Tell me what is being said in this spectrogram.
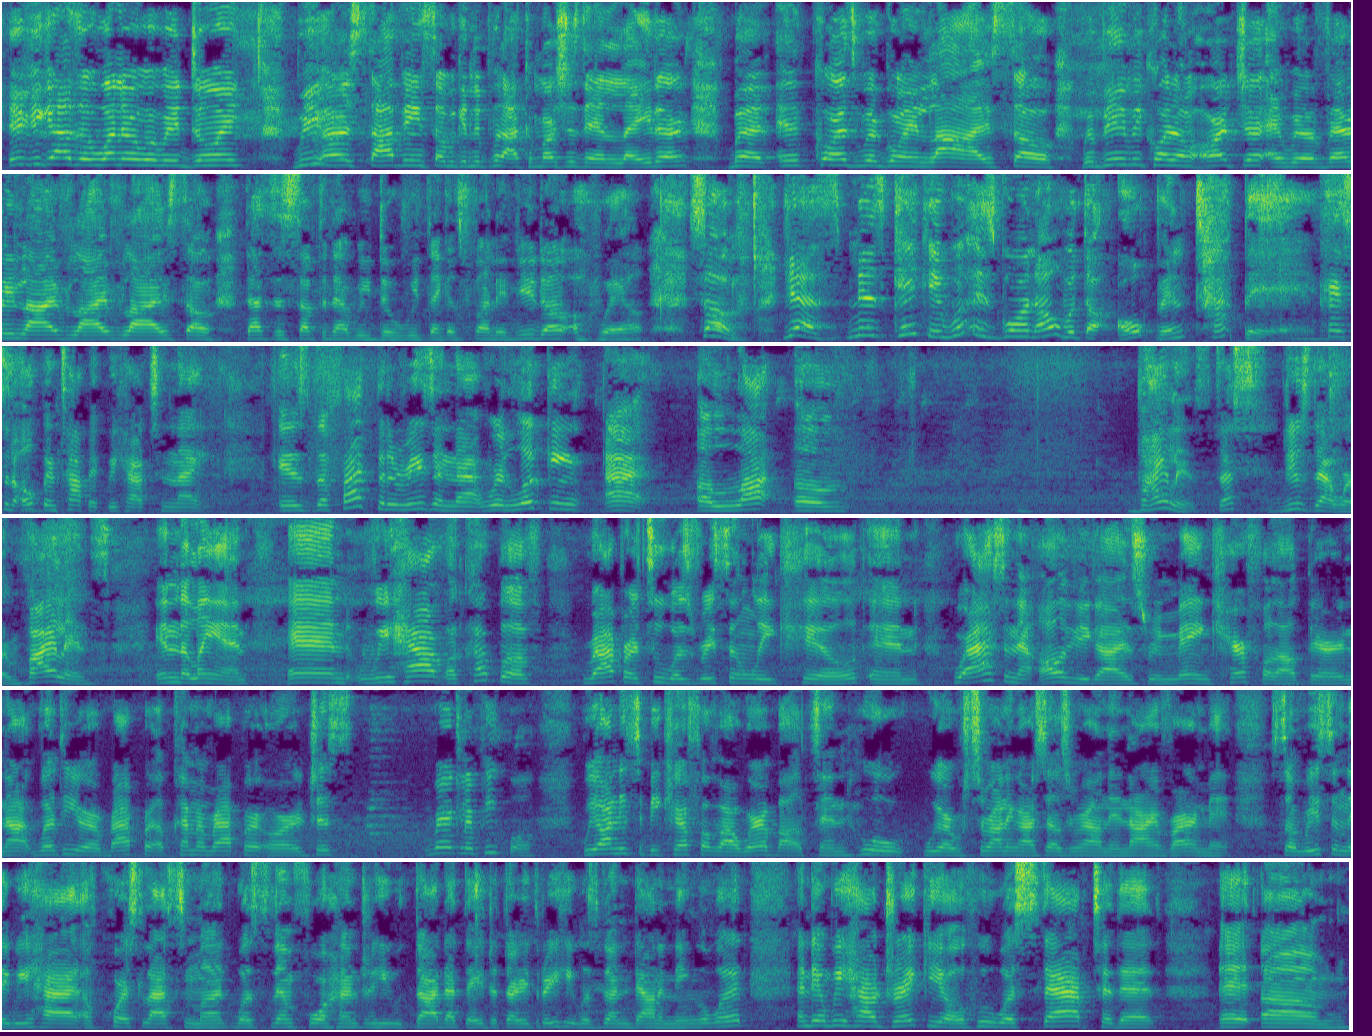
if you guys are wondering what we're doing, we are stopping so we can put our commercials in later. But of course, we're going live. So we're being recorded on Anchor and we're very live, live, live. So that's just something that we do. We think it's fun. If you don't, oh well. So, yes, Miss Kiki, what is going on with the open topic? Okay, so the open topic we have tonight is the fact of the reason that we're looking at a lot of violence. Let's use that word, violence in the land. And we have a couple of rappers who was recently killed and we're asking that all of you guys remain careful out there, not whether you're a rapper, upcoming rapper or just regular people. We all need to be careful of our whereabouts and who we are surrounding ourselves around in our environment. So recently we had, of course, last month was Slim 400. He died at the age of 33. He was gunned down in Inglewood. And then we have Drakeo who was stabbed to death at, um,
